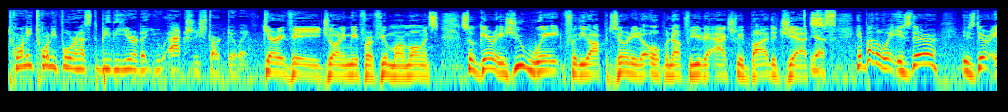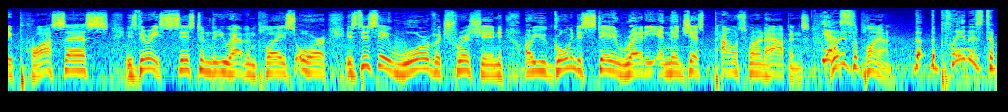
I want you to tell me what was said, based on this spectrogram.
2024 has to be the year that you actually start doing. Gary Vee joining me for a few more moments. So, Gary, as you wait for the opportunity to open up for you to actually buy the Jets, Yes. Hey, by the way, is there is there a process? Is there a system that you have in place, or is this a war of attrition? Are you going to stay ready and then just pounce when it happens? Yes. What is the plan? The, the plan is to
